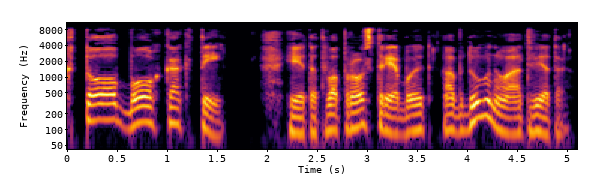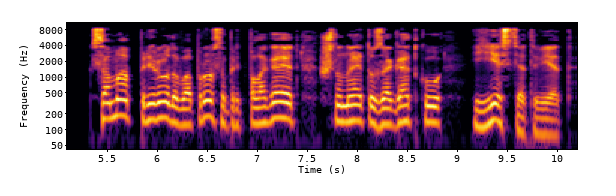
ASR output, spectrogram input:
«Кто Бог, как ты?» И этот вопрос требует обдуманного ответа. Сама природа вопроса предполагает, что на эту загадку есть ответ.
